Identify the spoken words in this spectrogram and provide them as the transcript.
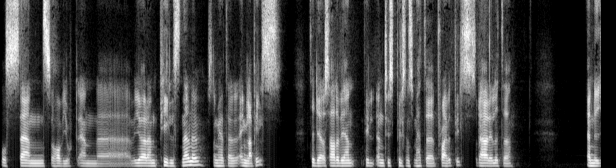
och sen så har vi gjort en... Eh, vi gör en pilsner nu som heter Änglapils. Tidigare så hade vi en, en tysk pilsner som hette Private Pils. Så det här är lite en ny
